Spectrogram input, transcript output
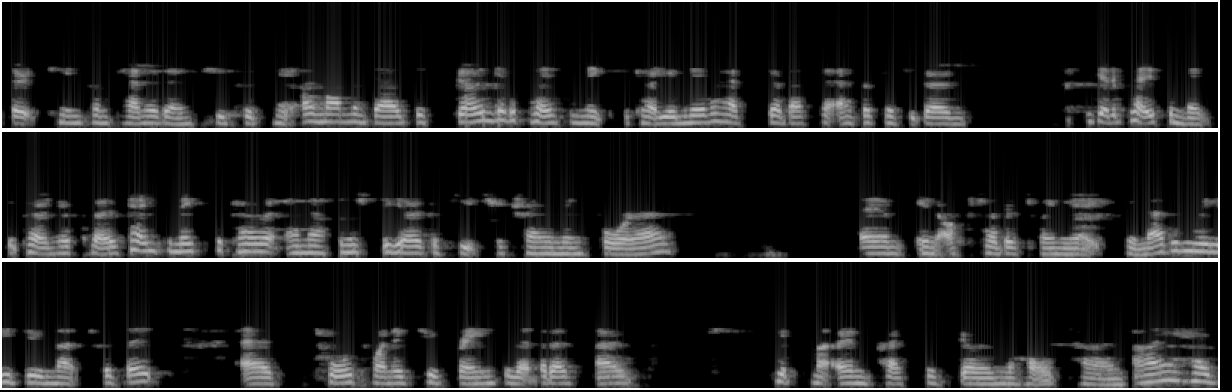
2013 from Canada and she said to me, oh mom and dad, just go and get a place in Mexico. You never have to go back to Africa to go and get a place in Mexico and you're close. Came to Mexico and I finished the yoga teacher training for us um, in October 2018. I didn't really do much with it. I taught one or two friends with it, but I, I kept my own practice going the whole time. I had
